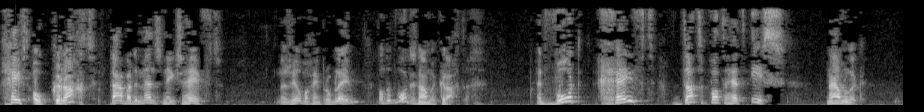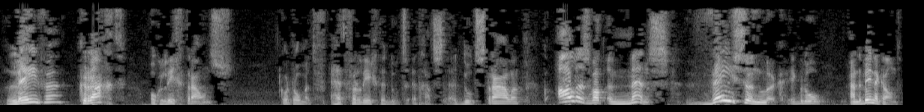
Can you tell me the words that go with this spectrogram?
geeft ook kracht, daar waar de mens niks heeft. Dat is helemaal geen probleem, want het woord is namelijk krachtig. Het woord geeft dat wat het is. Namelijk leven, kracht, ook licht trouwens. Kortom, het, het verlicht, het doet, het, gaat, het doet stralen. Alles wat een mens wezenlijk, ik bedoel aan de binnenkant,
